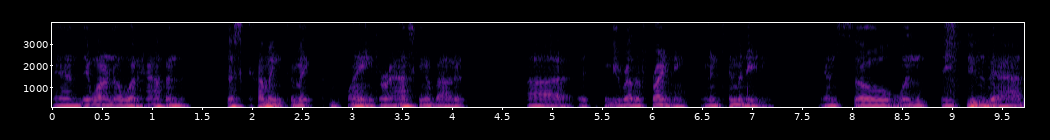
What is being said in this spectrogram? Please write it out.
and they want to know what happened, just coming to make a complaint or asking about it, uh, it can be rather frightening and intimidating. And so when they do that,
